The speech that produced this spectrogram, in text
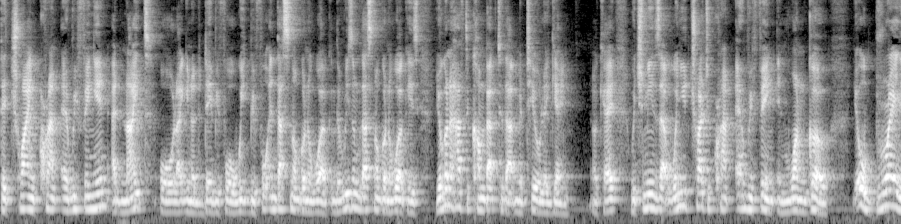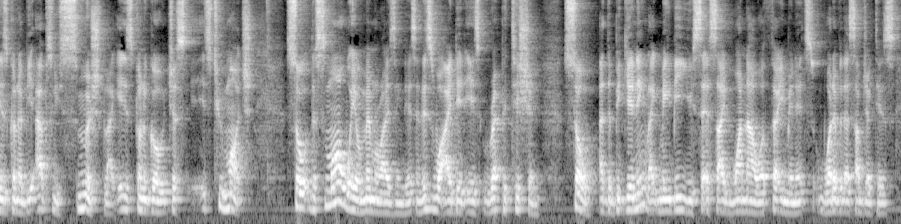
they try and cram everything in at night or like you know the day before a week before and that's not going to work and the reason that's not going to work is you're going to have to come back to that material again okay? Which means that when you try to cram everything in one go, your brain is gonna be absolutely smushed, like it's gonna go just, it's too much. So the smart way of memorizing this, and this is what I did, is repetition. So at the beginning, like maybe you set aside one hour, 30 minutes, whatever the subject is,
